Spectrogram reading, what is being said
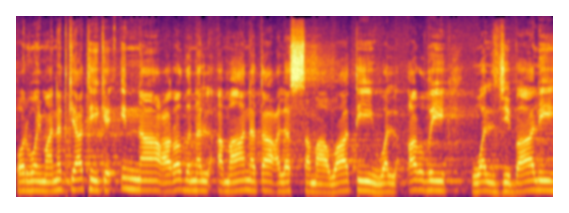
اور وہ ایمانت کیا تھی کہ انا عرضنا الامانت علی السماواتی والارض والجبال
